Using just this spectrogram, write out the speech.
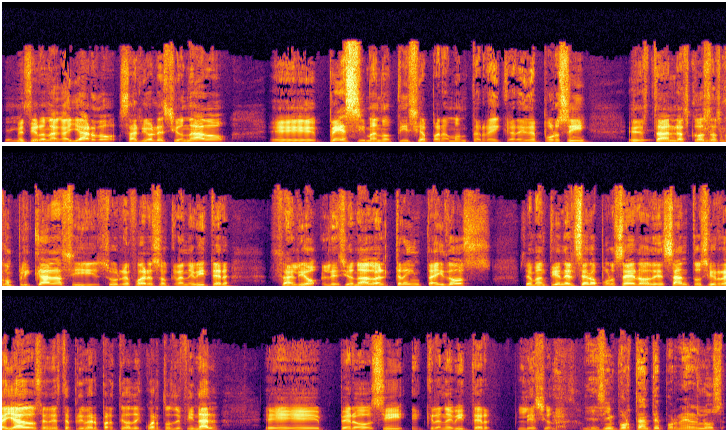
Sí, Metieron a Gallardo, salió lesionado. Eh, pésima noticia para Monterrey, caray. De por sí están las cosas complicadas y su refuerzo, Craneviter, salió lesionado al 32. Se mantiene el 0 por 0 de Santos y Rayados en este primer partido de cuartos de final. Eh, pero sí, Craneviter lesionado. Y es importante ponerlos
